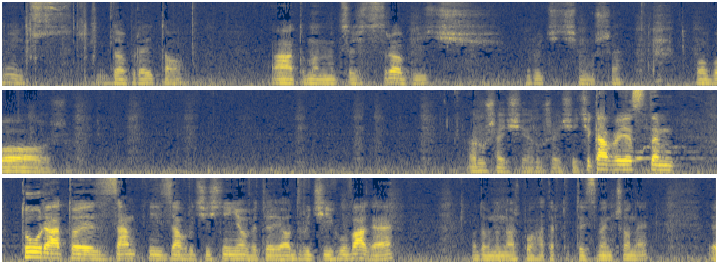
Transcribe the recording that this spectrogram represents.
No i dobre i to. A, tu mamy coś zrobić. Wrócić się muszę. O Boże. Ruszaj się, ruszaj się. Ciekawy jestem. Tura to jest zamknij zawrót ciśnieniowy, to odwróci ich uwagę. Podobno nasz bohater tutaj zmęczony. Yy,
